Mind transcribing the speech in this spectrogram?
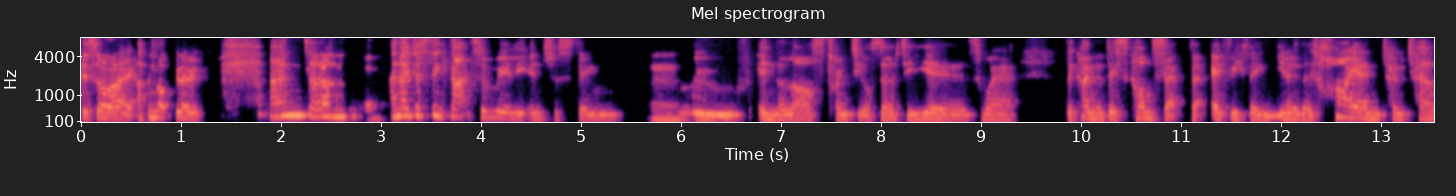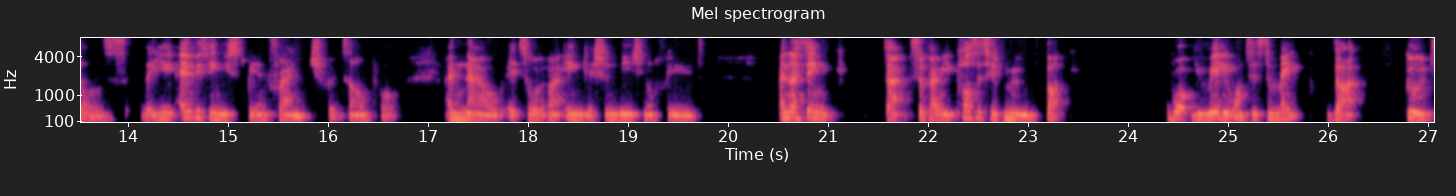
it's all right. I'm not going to. And um, and I just think that's a really interesting Mm, move in the last 20 or 30 years where the kind of this concept that everything you know those high-end hotels that you everything used to be in french for example and now it's all about english and regional food. And i think that's a very positive move but what you really want is to make that good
